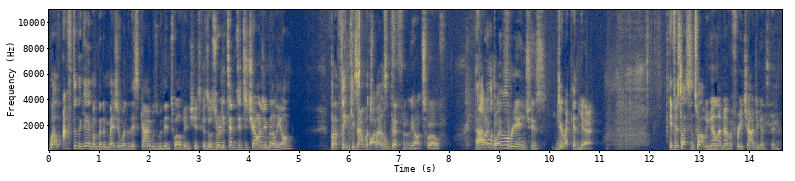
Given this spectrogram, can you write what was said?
Well, after the game, I'm going to measure whether this guy was within 12 inches because I was really tempted to charge him early on, but I think he's out I was 12. definitely out 12. I By, don't by know. three inches. Do you reckon? Yeah. If it's less than 12, you're going to let me have a free charge against him.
